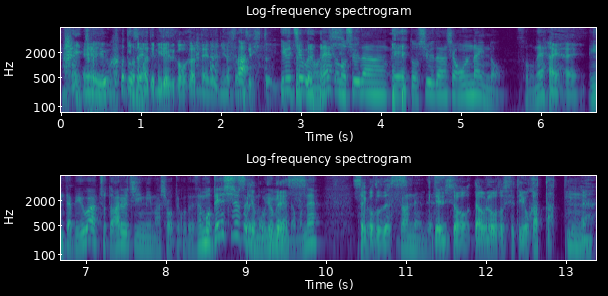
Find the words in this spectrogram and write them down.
はいとええいうこといつまでで見れるかわかんないので、皆さん ぜひという。YouTube のねその集団 えっ、と集団者オンラインのそのね、はいはい。インタビューはちょっとあるうちに見ましょうということです。ねもう電子書籍はもう読めないんだもんね。そういうことです。残念です。電子書ダウンロードしててよかったっていうね。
